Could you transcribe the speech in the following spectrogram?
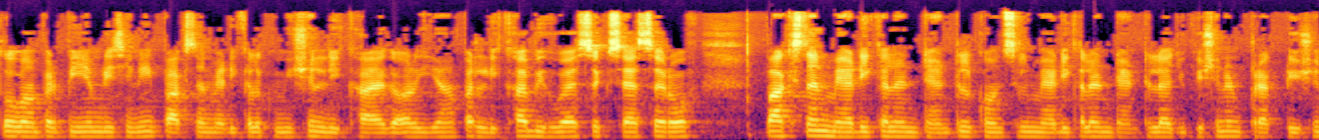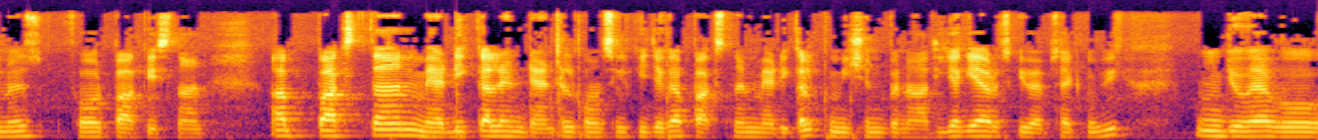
تو وہاں پر پی ایم ڈی سی نہیں، پاکستان میڈیکل کمیشن لکھا آئے گا اور یہاں پر لکھا بھی ہوا ہے successor of Pakistan medical and dental council medical and dental education and practitioners for Pakistan اب Pakistan medical and dental council کی جگہ پاکستان میڈیکل کمیشن بنا دیا گیا اور اس کی ویب سائٹ کو بھی جو ہے وہ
